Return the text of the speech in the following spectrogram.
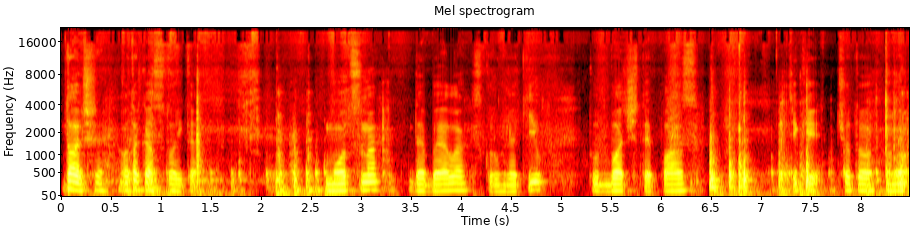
Далі, отака стойка. Моцна, дебела, з кругляків. Тут бачите паз. Тільки що-то воно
